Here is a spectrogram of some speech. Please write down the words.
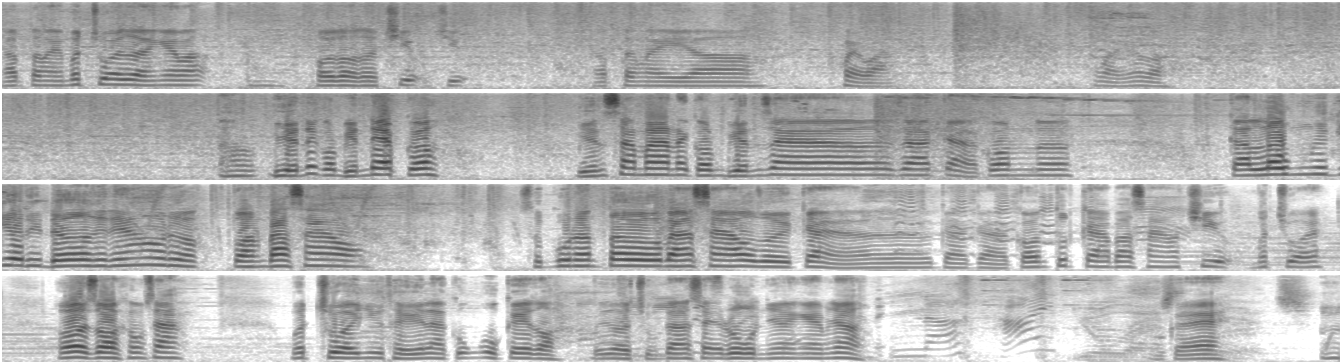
Gặp thằng này mất chuỗi rồi anh em ạ. Thôi thôi thôi chịu chịu. Gặp thằng này uh, khỏe quá. Khỏe nữa rồi. À, biến này còn biến đẹp cơ. Biến saman này còn biến ra ra cả con uh, Cả lông như kia thì đơ thì đéo được, Toàn 3 sao. Skull Hunter 3 sao rồi cả cả cả con Tutka 3 sao, chịu, mất chuỗi. Rồi rồi, không sao. Mất chuỗi như thế là cũng ok rồi. Bây giờ chúng ta sẽ roll nha anh em nhá. Ok.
